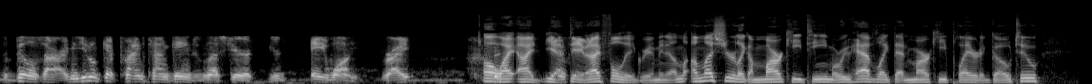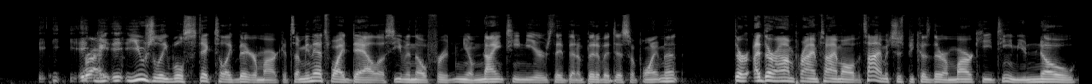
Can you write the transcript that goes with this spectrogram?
the Bills are. I mean, you don't get primetime games unless you're you're a one, right? Oh, I, I, yeah, David, I fully agree. I mean, un- unless you're like a marquee team or you have like that marquee player to go to, it, Right. it usually will stick to like bigger markets. I mean, that's why Dallas, even though for you know 19 years they've been a bit of a disappointment, they're they're on prime time all the time. It's just because they're a marquee team. You know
